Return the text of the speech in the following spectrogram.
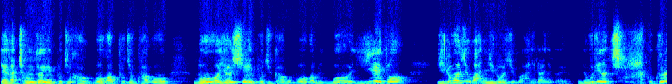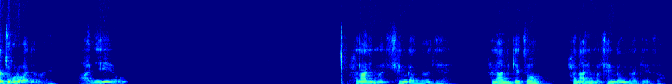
내가 정성이 부족하고 뭐가 부족하고 뭐가 열심히 부족하고 뭐가 뭐 이래서 이루어지고 안 이루어지고 아니라니까요. 근데 우리는 자꾸 그런 쪽으로 가잖아요. 아니에요. 하나님을 생각나게 해. 하나님께서 하나님을 생각나게 해서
